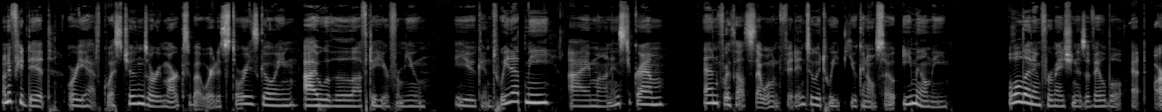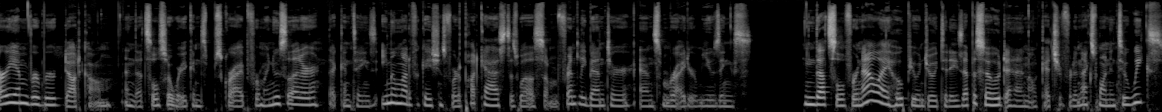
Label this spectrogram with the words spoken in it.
And if you did, or you have questions or remarks about where the story is going, I would love to hear from you. You can tweet at me, I'm on Instagram, and for thoughts that won't fit into a tweet, you can also email me. All that information is available at remverberg.com, and that's also where you can subscribe for my newsletter that contains email notifications for the podcast, as well as some friendly banter and some writer musings. That's all for now. I hope you enjoyed today's episode, and I'll catch you for the next one in two weeks.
